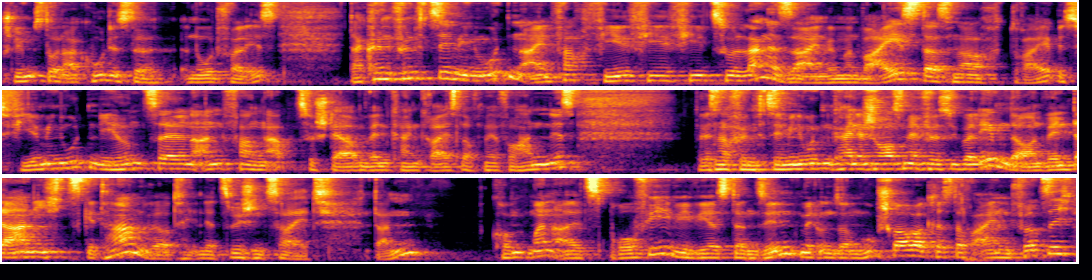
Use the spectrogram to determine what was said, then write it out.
schlimmste und akuteste Notfall ist. Da können 15 Minuten einfach viel, viel, viel zu lange sein, wenn man weiß, dass nach drei bis vier Minuten die Hirnzellen anfangen abzusterben, wenn kein Kreislauf mehr vorhanden ist da ist nach 15 Minuten keine Chance mehr fürs Überleben da. Und wenn da nichts getan wird in der Zwischenzeit, dann kommt man als Profi, wie wir es dann sind, mit unserem Hubschrauber Christoph 41,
